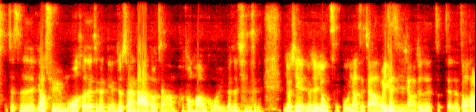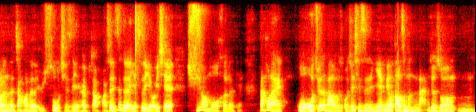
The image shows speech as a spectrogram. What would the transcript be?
就是要去磨合的这个点。就虽然大家都讲普通话或国语，可是其实有些 有些用词不一样。再加上我一开始就讲到，就是这这中国大陆人的讲话的语速其实也会比较快，所以这个也是有一些需要磨合的点。但后来我我觉得吧，我我觉得其实也没有到这么难，就是说，嗯。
